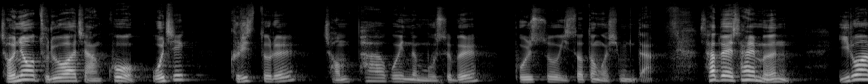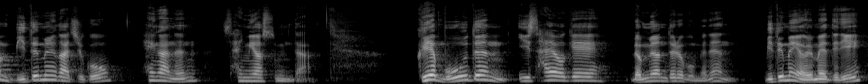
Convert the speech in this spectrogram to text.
전혀 두려워하지 않고 오직 그리스도를 전파하고 있는 모습을 볼 수 있었던 것입니다. 사도의 삶은 이러한 믿음을 가지고 행하는 삶이었습니다. 그의 모든 이 사역의 면면들을 보면은 믿음의 열매들이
